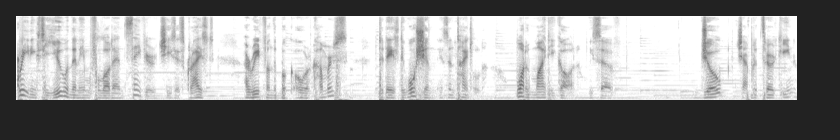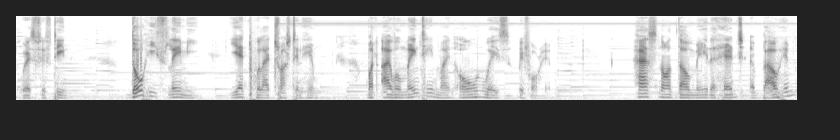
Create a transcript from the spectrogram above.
Greetings to you in the name of our Lord and Savior Jesus Christ. I read from the book Overcomers. Today's devotion is entitled, What a Mighty God We Serve. Job chapter 13, verse 15. Though he slay me, yet will I trust in him, but I will maintain mine own ways before him. Hast not thou made a hedge about him,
